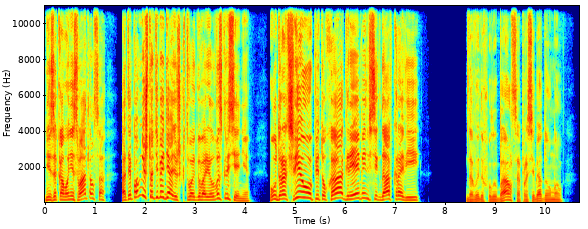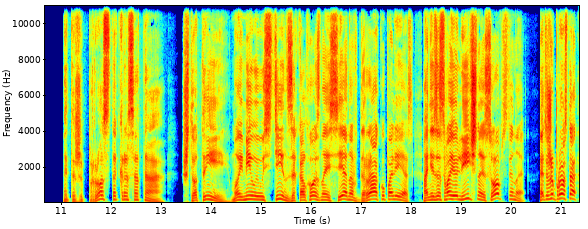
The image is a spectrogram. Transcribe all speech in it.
ни за кого не сватался. А ты помнишь, что тебе дядюшка твой говорил в воскресенье? У дрочливого петуха гребень всегда в крови. Давыдов улыбался, про себя думал. Это же просто красота, что ты, мой милый Устин, за колхозное сено в драку полез, а не за свое личное, собственное. Это же просто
